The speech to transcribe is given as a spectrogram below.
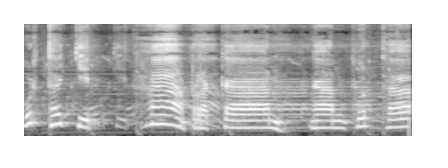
พุทธจิตห้าประการ งานพุทธะ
